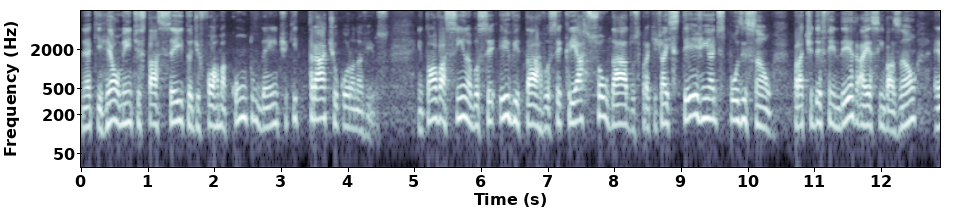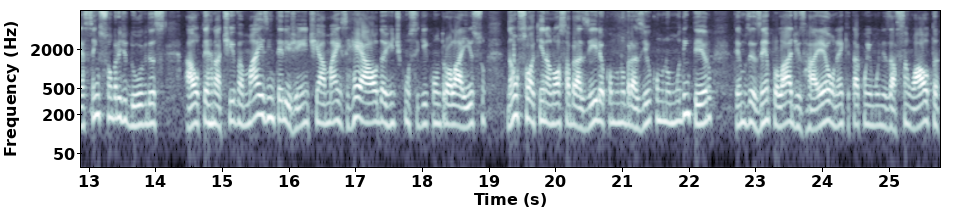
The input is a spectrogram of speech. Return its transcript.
né, que realmente está aceita de forma contundente que trate o coronavírus. Então, a vacina, você evitar, você criar soldados para que já estejam à disposição para te defender a essa invasão, é sem sombra de dúvidas a alternativa mais inteligente e a mais real da gente conseguir controlar isso, não só aqui na nossa Brasília, como no Brasil, como no mundo inteiro. Temos exemplo lá de Israel, né, que está com imunização alta,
